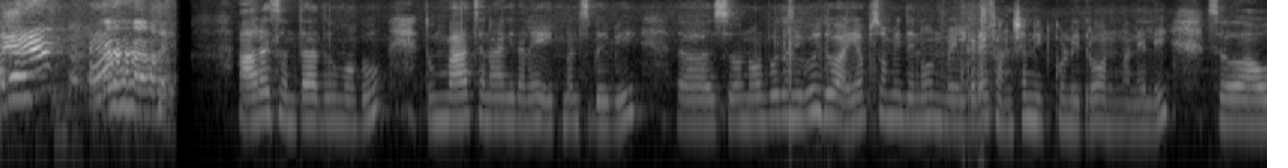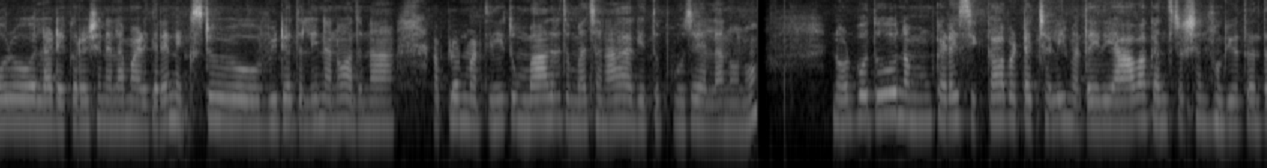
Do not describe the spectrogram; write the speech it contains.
Aaras Chinni Aaras ಅಂತ ಅದು ಮಗು. ತುಂಬ ಚೆನ್ನಾಗಿದ್ದಾನೆ ಏಯ್ಟ್ ಮಂತ್ಸ್ ಬೇಬಿ ಸೊ ನೋಡ್ಬೋದು ನೀವು, ಇದು ಅಯ್ಯಪ್ಪ ಸ್ವಾಮಿದೇನೋ ಒಂದು ಮೇಲ್ಗಡೆ ಫಂಕ್ಷನ್ ಇಟ್ಕೊಂಡಿದ್ರು ಒಂದು ಮನೇಲಿ. ಸೊ ಅವರು ಎಲ್ಲ ಡೆಕೋರೇಷನ್ ಎಲ್ಲ ಮಾಡಿದ್ದಾರೆ. ನೆಕ್ಸ್ಟು ವಿಡಿಯೋದಲ್ಲಿ ನಾನು ಅದನ್ನು ಅಪ್ಲೋಡ್ ಮಾಡ್ತೀನಿ. ತುಂಬ ಅಂದರೆ ತುಂಬ ಚೆನ್ನಾಗಿತ್ತು ಪೂಜೆ ಎಲ್ಲನೂ ನೋಡ್ಬೋದು ನಮ್ಮ ಕಡೆ ಸಿಕ್ಕಾಪಟ್ಟೆ ಚಳಿ ಮತ್ತು ಇದು ಯಾವಾಗ ಕನ್ಸ್ಟ್ರಕ್ಷನ್ ಮುಗಿಯುತ್ತೋ ಅಂತ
